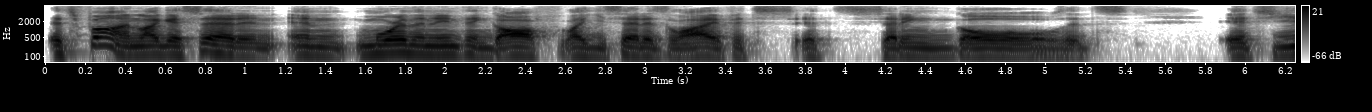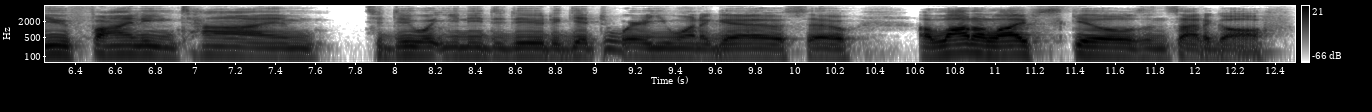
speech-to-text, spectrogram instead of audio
it's fun, like I said, and and more than anything, golf, like you said, is life. It's it's setting goals. It's it's you finding time to do what you need to do to get to where you want to go. So a lot of life skills inside of golf.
